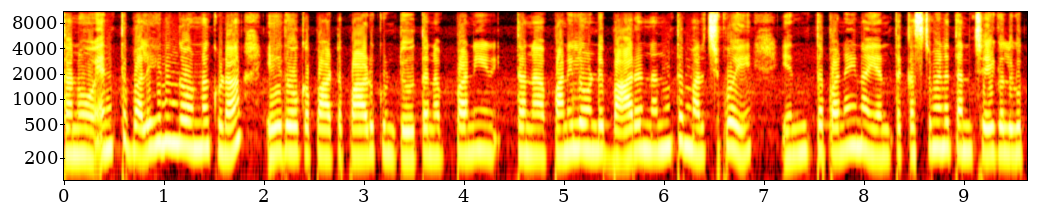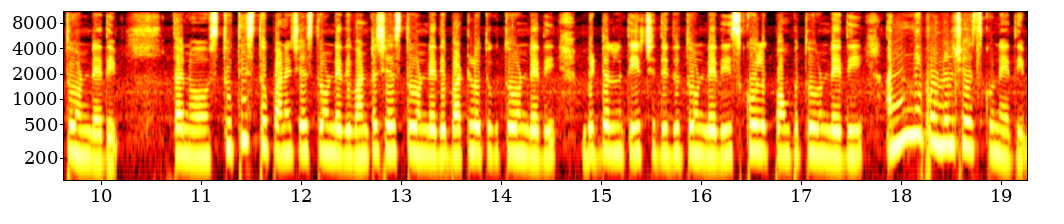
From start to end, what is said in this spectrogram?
తను ఎంత బలహీనంగా ఉన్నా కూడా ఏదో ఒక పాట పాడుకుంటూ తన పని తన పనిలో ఉండే భారాన్ని అంతా మర్చిపోయి ఎంత పనైనా ఎంత కష్టమైనా తను చేయగలుగుతూ ఉండేది. తను స్థుతిస్తూ పని చేస్తూ ఉండేది వంట చేస్తూ ఉండేది బట్టలు ఉతుకుతూ ఉండేది బిడ్డలను తీర్చిదిద్దుతూ ఉండేది స్కూల్కి పంపుతూ ఉండేది అన్ని పనులు చేసుకునేది.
